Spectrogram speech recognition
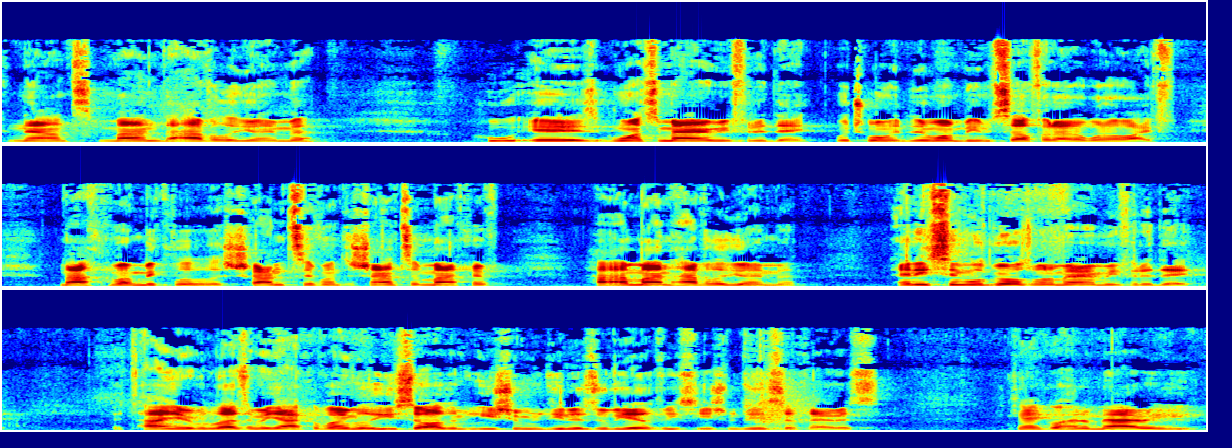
announced man dahavel yoyme. Who is who wants to marry me for the day? Which woman didn't want to be himself without a wife? Machma mikla to. Any single girls want to marry me for the day? You can't go ahead and marry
